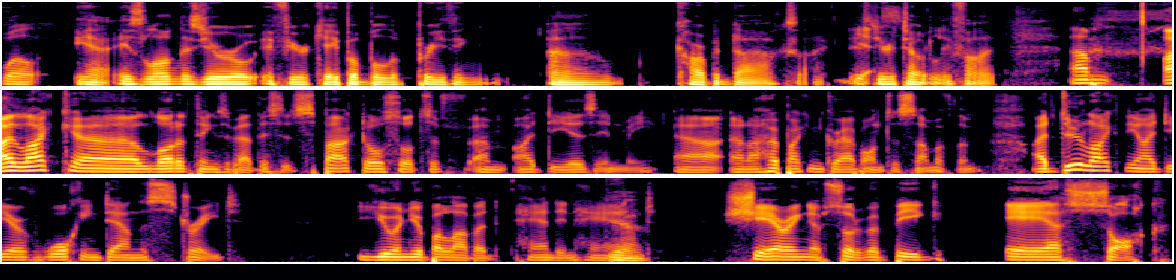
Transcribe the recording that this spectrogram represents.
well yeah as long as you're if you're capable of breathing um carbon dioxide Yes. you're totally fine Um, I like uh, a lot of things about this. It sparked all sorts of um, ideas in me, uh, and I hope I can grab onto some of them. I do like the idea of walking down the street, you and your beloved, hand in hand, sharing a sort of a big air sock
